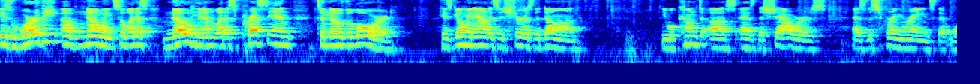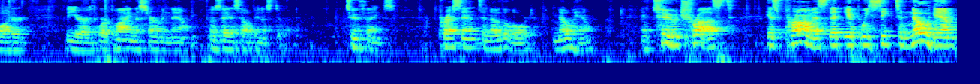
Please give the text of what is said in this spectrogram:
is worthy of knowing. So let us know Him. Let us press in to know the Lord. His going out is as sure as the dawn. He will come to us as the showers as the spring rains that water the earth. We're applying the sermon now. Hosea is helping us do it. Two things press in to know the Lord, know Him, and two, trust His promise that if we seek to know Him,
